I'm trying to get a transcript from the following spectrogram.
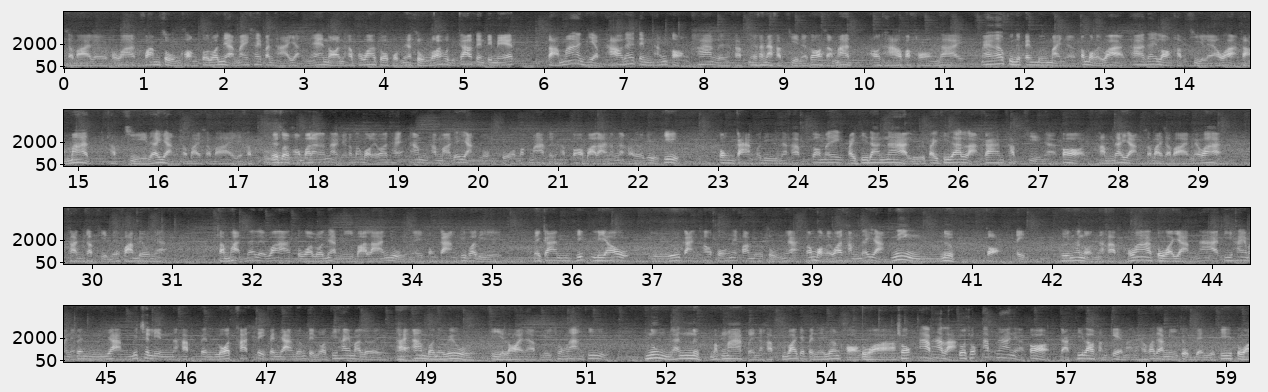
สบายๆเลย เพราะว่าความสูงของตัวรถเนี่ยไม่ใช่ปัญหาอย่างแน่นอนครับเพราะว่าตัวผมเนี่ยสูง 169 เซนติเมตรสามารถเหยียบเท้าได้เต็มทั้งสองข้างเลยนะครับในขณะขับขี่เนี่ยก็สามารถเอาเท้าประคองได้ แม้ถ้าคุณจะเป็นมือใหม่เนี่ยต้องบอกเลยว่าถ้าได้ลองขับขี่แล้วอะสามารถขับขี่ได้อย่างสบายๆเลยครับในส่วนของบาลานซ์น้ำหนักเนี่ยก็ต้องบอกเลยว่าไทอัมทำมาได้อย่างลงตัวมากๆเลยครับก็บาลานซ์น้ำหนักเขาก็อยู่ที่ ตรงกลางพอดีนะครับ ก็ไม่ได้ไปที่ด้านหน้าหรือไปที่ด้านหลังการขับขี่เนี่ยก็ทำได้อย่างสบายๆแม้ว่าการขับขี่ด้วยความเร็วเนี่ยสัมผัสได้เลยว่าตัวรถเนี่ยมีบาลานซ์อยู่ในตรงกลางที่พอดี ในการพลิกเลี้ยวหรือการเข้าโค้งในความเร็วสูงเนี่ยต้องบอกเลยว่าทำได้อย่างนิ่งหนึบเกาะติดพื้นถนนนะครับ เพราะว่าตัวยางหน้าที่ให้มาเนี่ยเป็นยางมิชลินนะครับ เป็นรถคลาสสิก เป็นยางเดิมติดรถที่ให้มาเลยไทอัมบอนเนวิล400 นะครับ มีช่วงล่างที่ นุ่มและหนึบมากๆเลยนะครับว่าจะเป็นในเรื่องของตัวชกอัพหน้าหลังตัวชกอัพหน้าเนี่ยก็จากที่เราสังเกตมานะครับก็จะมีจุดเด่นอยู่ที่ตัว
